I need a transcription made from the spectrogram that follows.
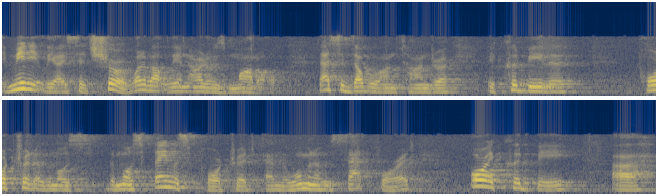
immediately I said, sure, what about Leonardo's model? That's a double entendre. It could be the portrait of the most, the most famous portrait and the woman who sat for it, or it could be uh,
